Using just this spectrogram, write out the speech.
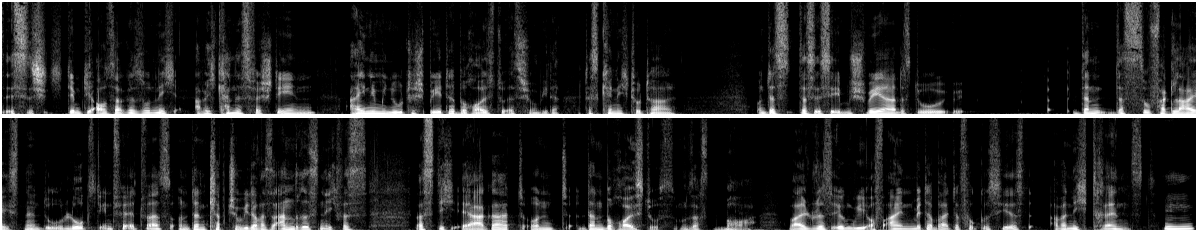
ist, stimmt die Aussage so nicht, aber ich kann es verstehen. Eine Minute später bereust du es schon wieder. Das kenne ich total. Und das, das ist eben schwer, dass du dann das so vergleichst. Ne? Du lobst ihn für etwas und dann klappt schon wieder was anderes nicht, was, was dich ärgert und dann bereust du es und sagst, boah, weil du das irgendwie auf einen Mitarbeiter fokussierst, aber nicht trennst. Mhm.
